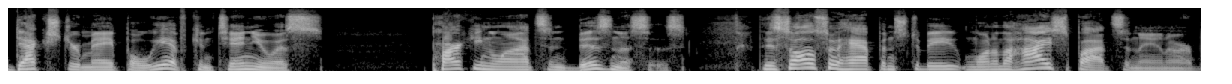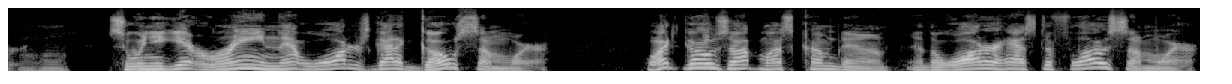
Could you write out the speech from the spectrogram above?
Dexter Maple, we have continuous parking lots and businesses. This also happens to be one of the high spots in Ann Arbor. Mm-hmm. So when you get rain, that water's got to go somewhere. What goes up must come down, and the water has to flow somewhere.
